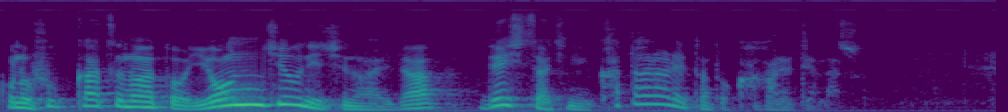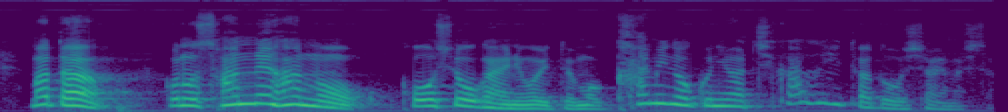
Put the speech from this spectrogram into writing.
この復活の後40日の間弟子たちに語られたと書かれています。またこの3年半の交渉外においても神の国は近づいたとおっしゃいました。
